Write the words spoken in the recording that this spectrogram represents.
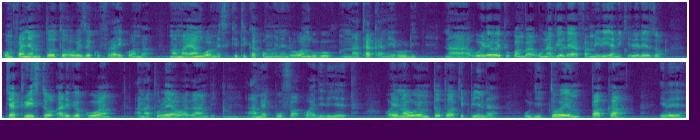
kumfanya mtoto aweze kufurahi kwamba mama yangu amesikitika kwa mwenendo wangu huu nataka nirudi. Na uelewe tu kwamba unavyolea familia ni kielelezo cha kristo alivyokuwa anatulea wadhambi amekufa kwa ajili yetu. Kwa hiyo na wewe mtoto akipinda ujitoe mpaka ile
